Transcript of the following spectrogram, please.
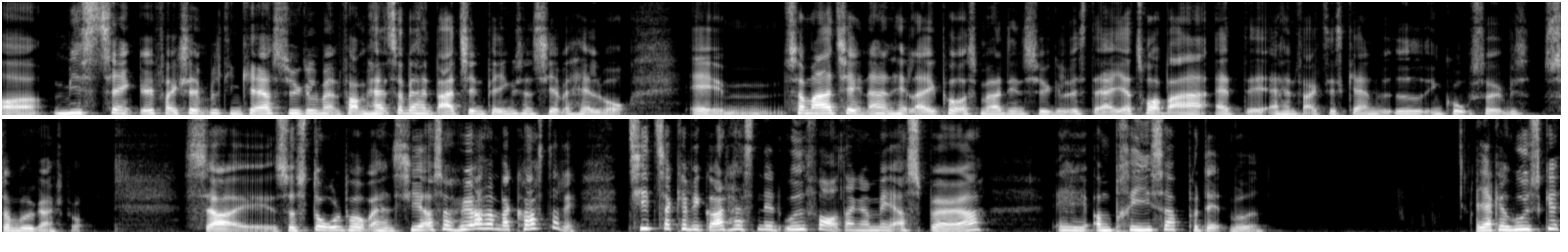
at mistænke for eksempel din kære cykelmand, for om han, så vil han bare tjene penge, han siger hver halve år. Øhm, så meget tjener han heller ikke på at smøre din cykel, hvis det er. Jeg tror bare, at, øh, at han faktisk gerne vil yde en god service som udgangspunkt. Så, øh, så stol på, hvad han siger, og så hør ham, hvad koster det. Tit så kan vi godt have sådan lidt udfordringer med at spørge øh, om priser på den måde. Og jeg kan huske,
